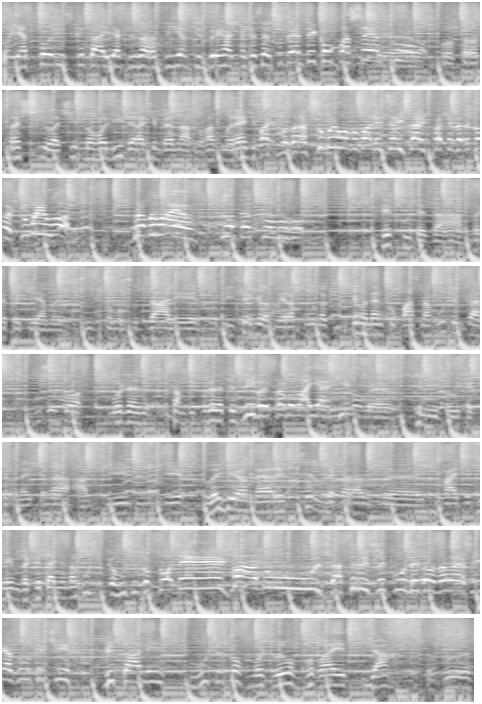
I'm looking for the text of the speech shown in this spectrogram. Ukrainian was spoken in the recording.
порядкою скидає, як це зараз Бієвський зберігають на ЧСС студенти і Ковбасенко. Просто розтращила чинного лідера чемпіонату газмережі. Бачимо зараз Шумило вивалюється навіть проти Ходакових. Шумило пробиває Ходакового. Слідкуйте за перипетіями в міському серйозний рахунок. Тимоненко пас на Гученка. Гученко може сам щось вигадати з лівої, пробиває Архіпов. Філіп Велика Чернеччина, а всі інші легіонери як зараз е, Шугай під ним. Закидання на Гученка. Гученко в дотик. 2-0 за 3 секунди до завершення зустрічі. Віталій Гученко, можливо, вбиває шлях в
